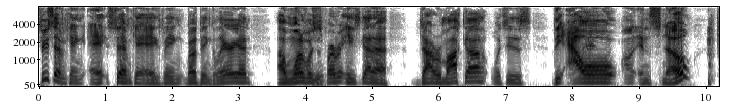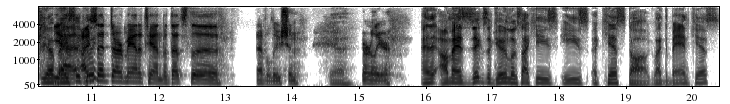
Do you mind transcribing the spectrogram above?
two seven K egg, seven K eggs, being both being Galarian. Uh, one of which is perfect. He's got a Darumaka, which is the owl uh, in snow. Know, yeah, basically. I said Darmanitan, but that's the evolution yeah. earlier. And oh man, Zigzagoon looks like he's he's a Kiss dog, like the band Kiss.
